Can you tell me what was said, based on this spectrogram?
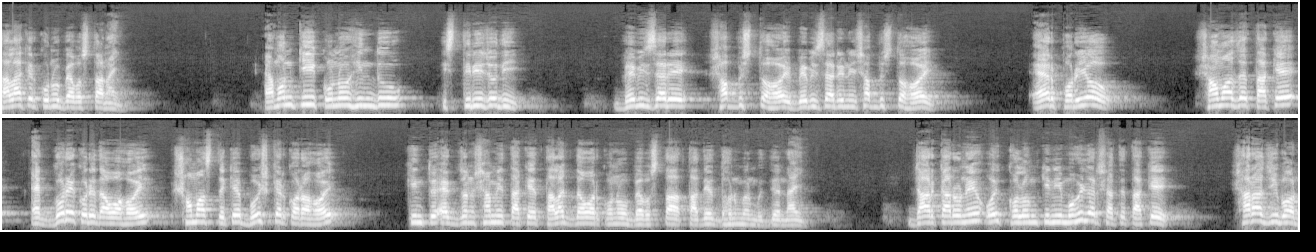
তালাকের কোনো ব্যবস্থা নাই। এমনকি কোনো হিন্দু স্ত্রী যদি বেবিচারে সাব্যস্ত হয়, বেবিচারিণী সাব্যস্ত হয়, এরপরেও সমাজে তাকে একগরে করে দেওয়া হয়, সমাজ থেকে বহিষ্কার করা হয় কিন্তু একজন স্বামী তাকে তালাক দেওয়ার কোনো ব্যবস্থা তাদের ধর্মের মধ্যে নাই। যার কারণে ওই কলঙ্কিনী মহিলার সাথে তাকে সারা জীবন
